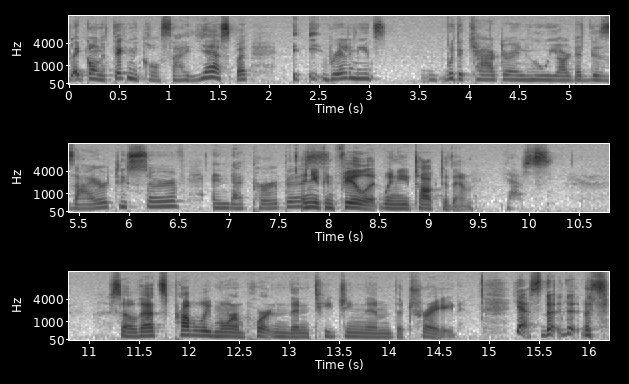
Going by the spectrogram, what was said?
like on the technical side, yes, but it, it really needs with the character and who we are, that desire to serve and that purpose. And you can feel it when you talk to them. Yes. So, that's probably more important than teaching them the trade. Yes, the, the, the,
